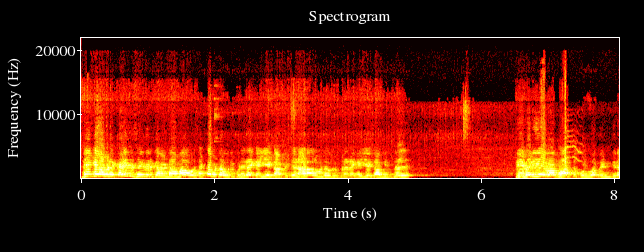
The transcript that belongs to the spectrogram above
நீங்கள் அவனை கைது செய்திருக்க வேண்டாமா? ஒரு சட்டமன்ற உறுப்பினரை கையை காமித்து நாடாளுமன்ற உறுப்பினரை கையை காமித்து நீ வெளியே வா பார்த்துக் கொள்வோம் என்கிற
